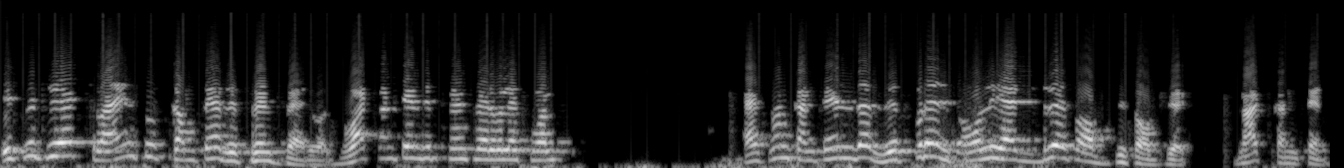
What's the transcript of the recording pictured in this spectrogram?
it means we are trying to compare reference variable. What contains reference variable S1? S1 contains the reference, only address of this object, not content.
